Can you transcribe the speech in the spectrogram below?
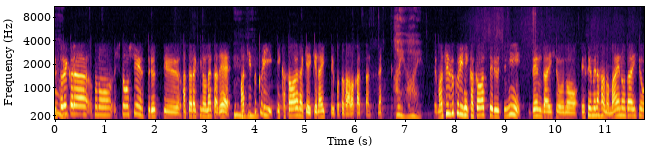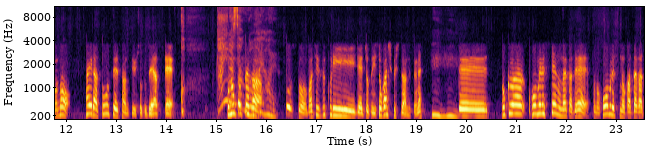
でそれからその人を支援するっていう働きの中で、まちづくりに関わらなきゃいけないっていうことが分かったんですね。はいはい。まちづくりに関わっているうちに、前代表の FM 那覇の前の代表の平東生さんという人と出会って。この方が、はいはい、そうそうまちづくりでちょっと忙しくしてたんですよね。うんうん、で僕はホームレス支援の中でそのホームレスの方々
